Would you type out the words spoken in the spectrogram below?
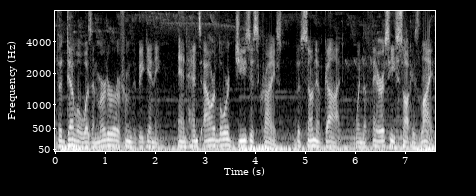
The devil was a murderer from the beginning, and hence our Lord Jesus Christ, the Son of God, when the Pharisees sought his life,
